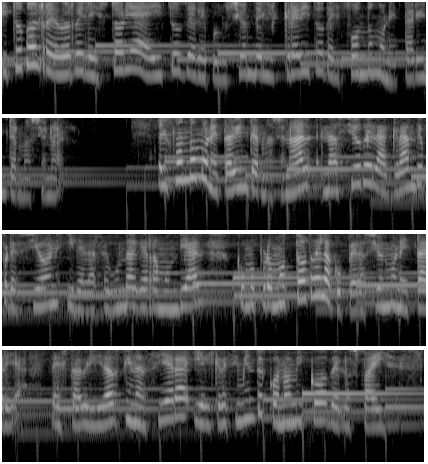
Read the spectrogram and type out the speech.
y todo alrededor de la historia e hitos de la evolución del crédito del Fondo Monetario Internacional. El Fondo Monetario Internacional nació de la Gran Depresión y de la Segunda Guerra Mundial como promotor de la cooperación monetaria, la estabilidad financiera y el crecimiento económico de los países.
